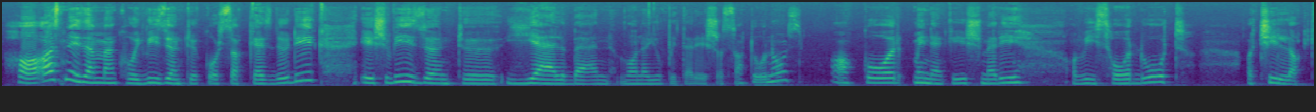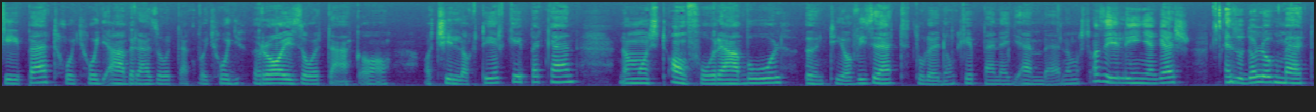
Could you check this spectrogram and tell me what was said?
Ha azt nézem meg, hogy vízöntő korszak kezdődik, és vízöntő jelben van a Jupiter és a Szaturnusz, akkor mindenki ismeri a vízhordót, a csillagképet, hogy hogy ábrázolták, vagy hogy rajzolták a, a csillag térképeken. Na most amforából önti a vizet tulajdonképpen egy ember. Na most azért lényeges ez a dolog, mert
